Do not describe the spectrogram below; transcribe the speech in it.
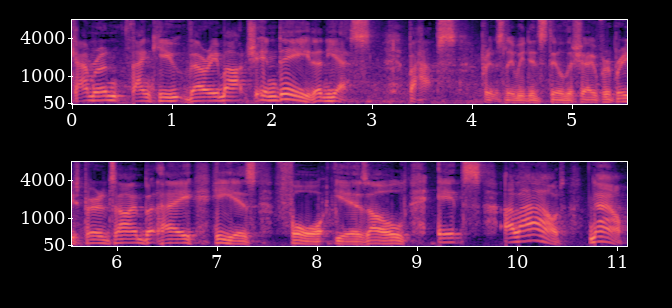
Cameron, thank you very much indeed. And yes, perhaps Prince Louis did steal the show for a brief period of time, but hey, he is four years old. It's allowed. Now,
